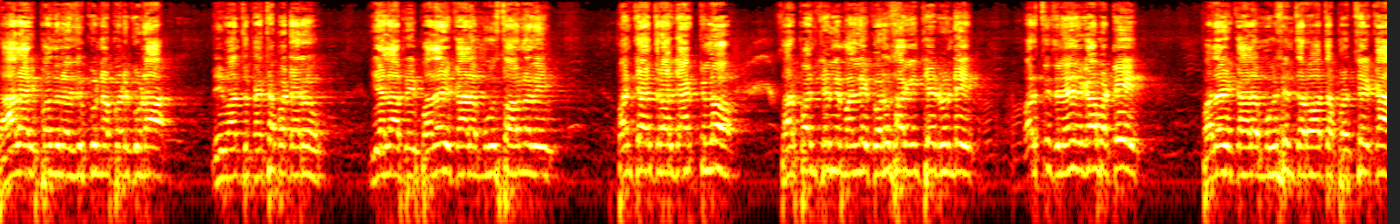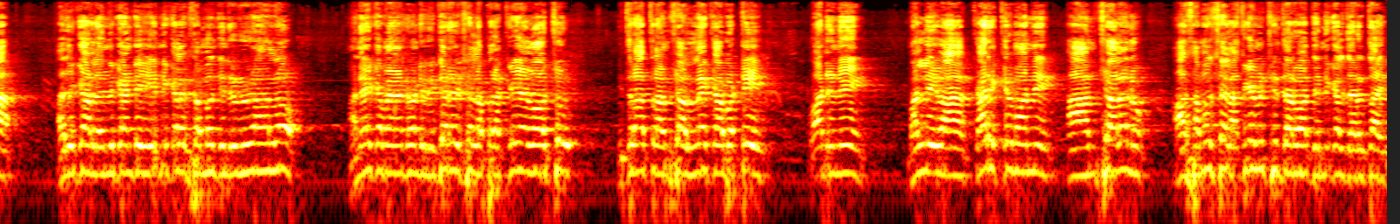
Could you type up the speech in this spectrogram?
చాలా ఇబ్బందులు ఎదుర్కొన్నప్పటికీ కూడా మీ వంతు కష్టపడ్డారు. ఇలా మీ పదవి కాలం మూస్తూ ఉన్నది. పంచాయతీరాజ్ యాక్ట్లో సర్పంచుల్ని మళ్ళీ కొనసాగించేటువంటి పరిస్థితి లేదు కాబట్టి పదవి కాలం ముగిసిన తర్వాత ప్రత్యేక అధికారులు ఎందుకంటే ఎన్నికలకు సంబంధించిన నిర్ణయాల్లో అనేకమైనటువంటి రిజర్వేషన్ల ప్రక్రియ కావచ్చు ఇతరత్ర అంశాలు ఉన్నాయి కాబట్టి వాటిని మళ్ళీ ఆ కార్యక్రమాన్ని ఆ అంశాలను ఆ సమస్యలు అధిగమించిన తర్వాత ఎన్నికలు జరుగుతాయి.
